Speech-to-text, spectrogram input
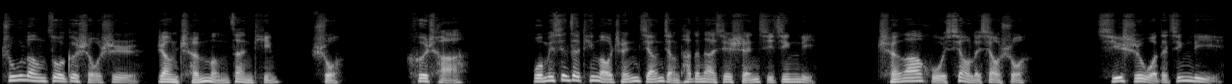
朱浪做个手势，让陈猛暂停，说：“喝茶，我们现在听老陈讲讲他的那些神奇经历。”陈阿虎笑了笑说。其实我的经历，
